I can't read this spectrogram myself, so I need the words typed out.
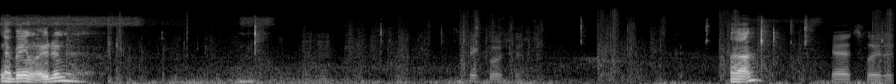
They're being. Big bushes. Huh? Yeah, it's looted.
